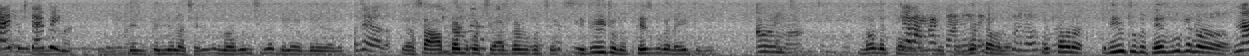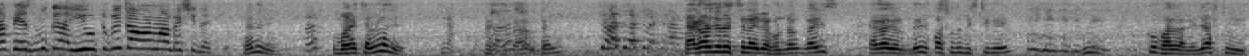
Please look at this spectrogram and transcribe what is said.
টাইপিং টাইপিং তিন তিনজন আছে নজন ছিল বেড়ে বেড়ে গেল। কোথায় আপ ডাউন করছে আপ ডাউন করছে। এটা ইউটিউবে ফেসবুকে না ইউটিউবে না দেখতে হবে না, দেখতে হবে না। গানে দেখতে হবে না এটা ইউটিউবে ফেসবুকে না? না ফেসবুকে ইউটিউবে তো আমার মা বেশি দেখে। তাই নাকি? মায়ের চ্যানেল আছে? তাহলে? চল চল চল চল। এগারো জন এসছে লাইভ এখন দেখো গাইস এগারো জন দেখি কত সুন্দর মিষ্টি মেয়ে খুব ভালো লাগে জাস্ট মিনিট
